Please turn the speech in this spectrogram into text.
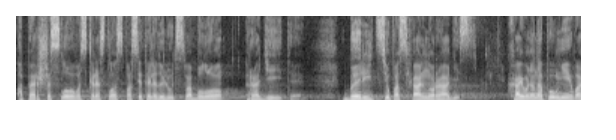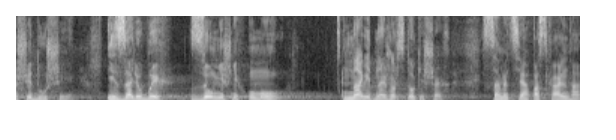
А перше слово Воскреслого Спасителя до людства було радійте. Беріть цю пасхальну радість, хай вона наповнює ваші душі із-за любих зовнішніх умов, навіть найжорстокіших. Саме ця пасхальна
